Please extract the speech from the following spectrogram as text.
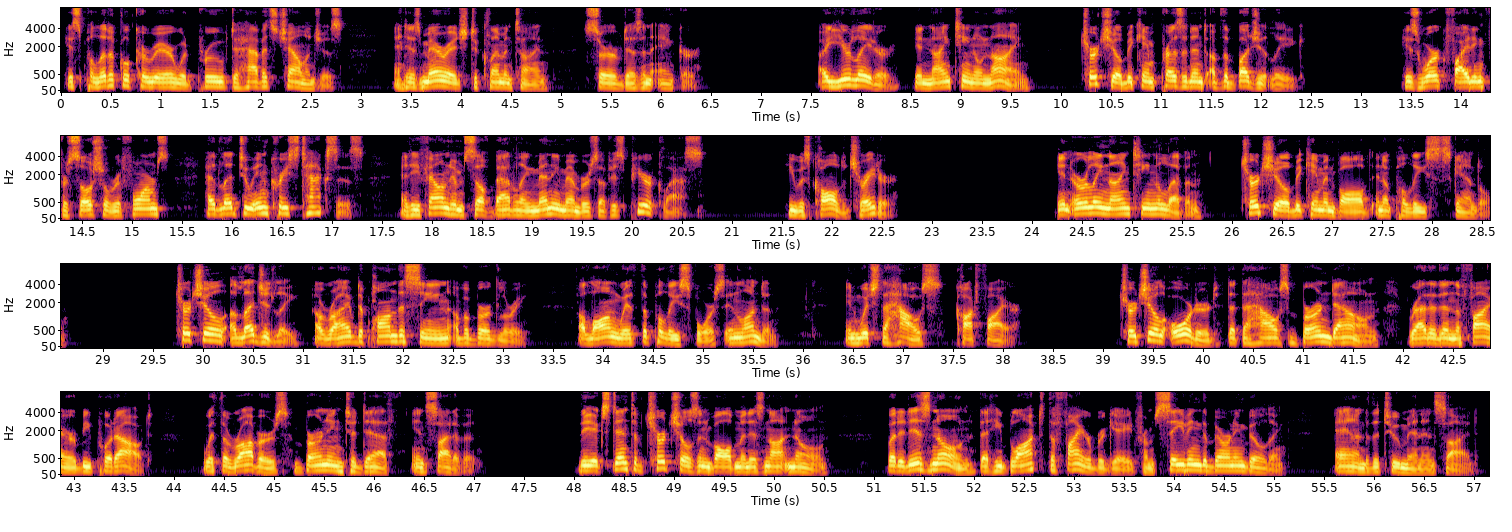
His political career would prove to have its challenges, and his marriage to Clementine served as an anchor. A year later, in 1909, Churchill became president of the Budget League, his work fighting for social reforms had led to increased taxes, and he found himself battling many members of his peer class. He was called a traitor. In early 1911, Churchill became involved in a police scandal. Churchill allegedly arrived upon the scene of a burglary, along with the police force in London, in which the house caught fire. Churchill ordered that the house burn down rather than the fire be put out, with the robbers burning to death inside of it. The extent of Churchill's involvement is not known, but it is known that he blocked the fire brigade from saving the burning building and the two men inside.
